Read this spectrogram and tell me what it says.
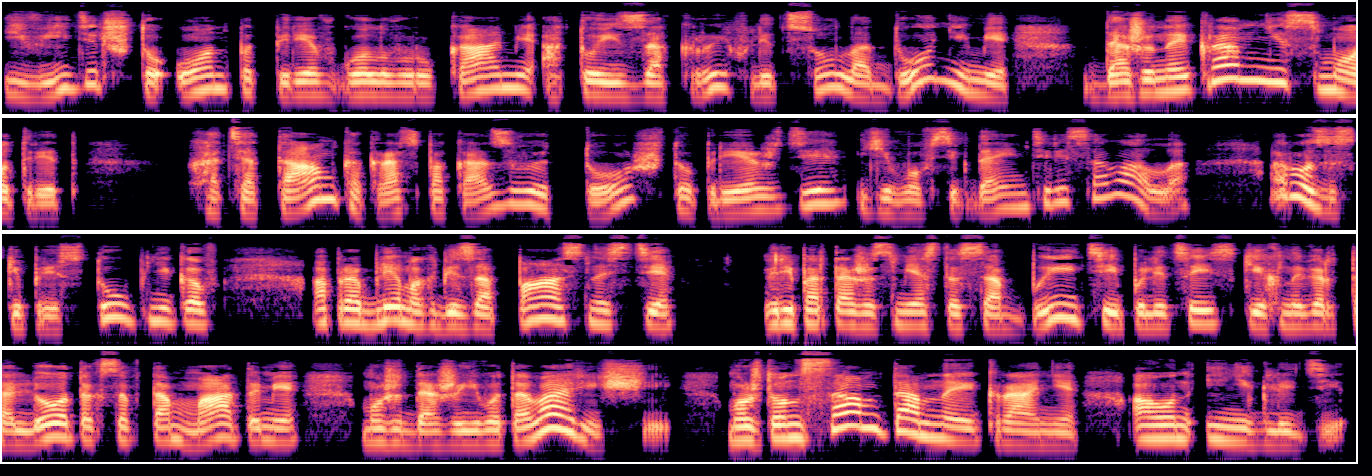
и видит, что он, подперев голову руками, а то и закрыв лицо ладонями, даже на экран не смотрит, хотя там как раз показывают то, что прежде его всегда интересовало, о розыске преступников, о проблемах безопасности, репортажи с места событий, полицейских на вертолетах с автоматами, может, даже его товарищей, может, он сам там на экране, а он и не глядит.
